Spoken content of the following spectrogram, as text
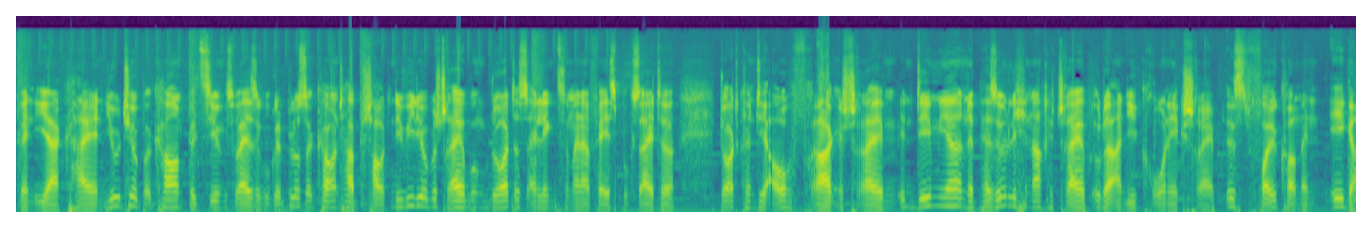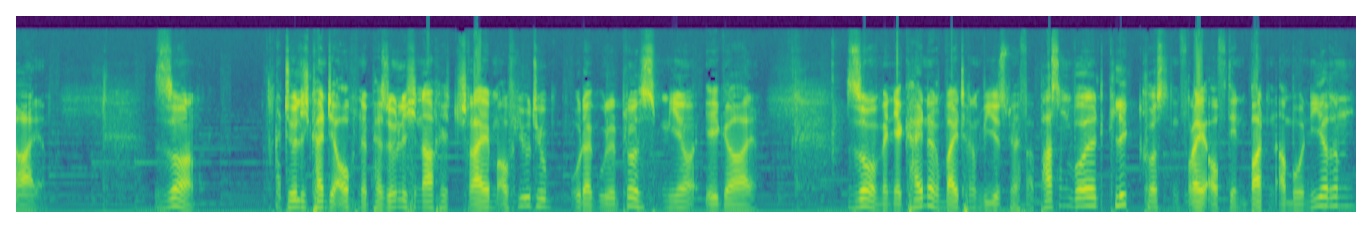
wenn ihr keinen YouTube-Account bzw. Google Plus-Account habt, schaut in die Videobeschreibung. Dort ist ein Link zu meiner Facebook-Seite. Dort könnt ihr auch Fragen schreiben, indem ihr eine persönliche Nachricht schreibt oder an die Chronik schreibt. Ist vollkommen egal. So. Natürlich könnt ihr auch eine persönliche Nachricht schreiben auf YouTube oder Google Plus. Mir egal. So, wenn ihr keine weiteren Videos mehr verpassen wollt, klickt kostenfrei auf den Button Abonnieren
